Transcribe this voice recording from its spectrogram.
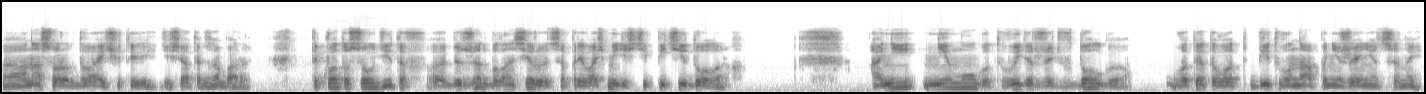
она 42,4 за баррель. Так вот, у саудитов э, бюджет балансируется при 85 долларах. Они не могут выдержать в долгую вот эту вот битву на понижение цены.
